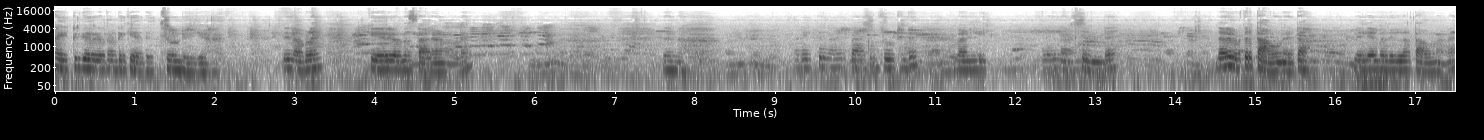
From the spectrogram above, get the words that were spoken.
ഹൈറ്റ് കേറി വന്നോണ്ട് കിതച്ചുകൊണ്ടിരിക്കുകയാണ് ഇത് നമ്മൾ കയറി വന്ന സ്ഥലമാണ് അവിടെ. ഇതുണ്ടോ? വള്ളി അല്ലെങ്കിൽ നട്സുണ്ട് ഇതാണ് ഇവിടുത്തെ ടൗൺ കേട്ടോ. ടൗൺ ടൗണാണ്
